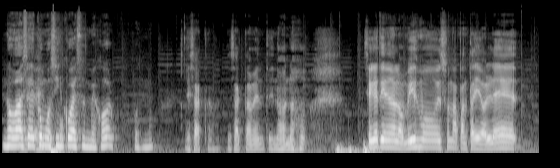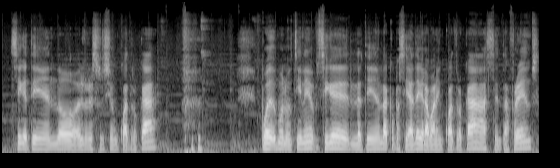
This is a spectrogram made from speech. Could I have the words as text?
no va a ser como cinco veces mejor, pues no. Exacto, exactamente. No, no. Sigue teniendo lo mismo, es una pantalla OLED, sigue teniendo la resolución 4K. pues, bueno, tiene, sigue teniendo la capacidad de grabar en 4K, 60 frames,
